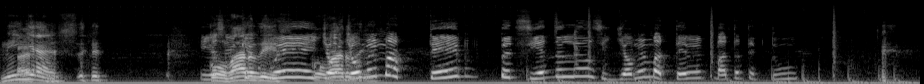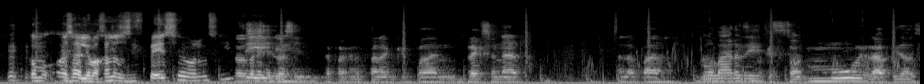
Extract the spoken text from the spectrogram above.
Niñas. Y yo sé Cobardes, que, güey, yo, me maté venciéndolos y yo me maté, mátate tú. Como, o sea, ¿le bajan los FPS o algo así? Sí. así, así, para, para que puedan reaccionar a la par. Cobardes. Porque son muy rápidos.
